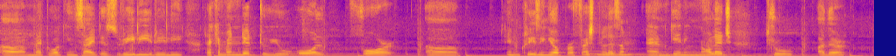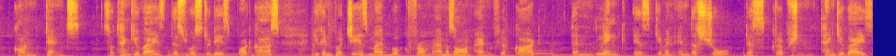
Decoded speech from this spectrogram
uh, networking site is really really recommended to you all for uh, increasing your professionalism and gaining knowledge through other contents so thank you guys. This was today's podcast. You can purchase my book from amazon and flipkart. Then link is given in the show description. Thank you guys.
